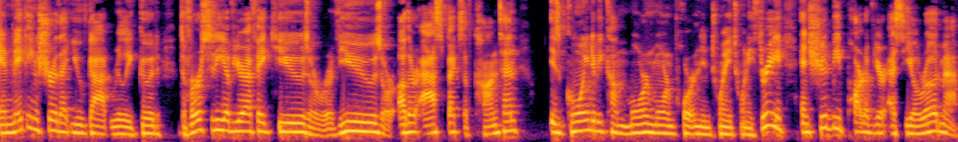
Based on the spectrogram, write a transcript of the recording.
And making sure that you've got really good diversity of your FAQs or reviews or other aspects of content is going to become more and more important in 2023 and should be part of your SEO roadmap.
